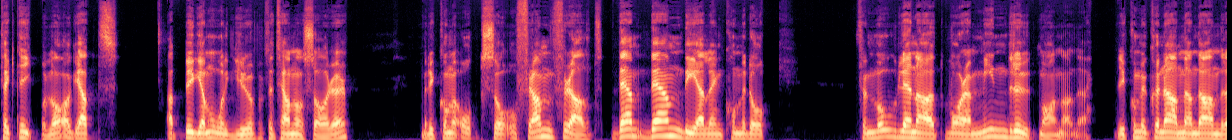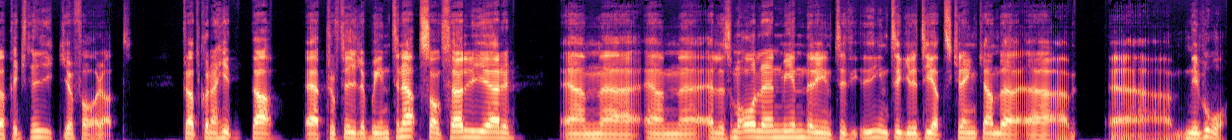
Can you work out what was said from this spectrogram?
teknikbolag att, att bygga målgrupper till annonsörer. Men det kommer också, och framförallt, den, den delen kommer dock förmodligen att vara mindre utmanande. Vi kommer kunna använda andra tekniker för att, för att kunna hitta eh, profiler på internet som följer en, eh, en, eh, eller som håller en mindre integritetskränkande eh, eh, nivå.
